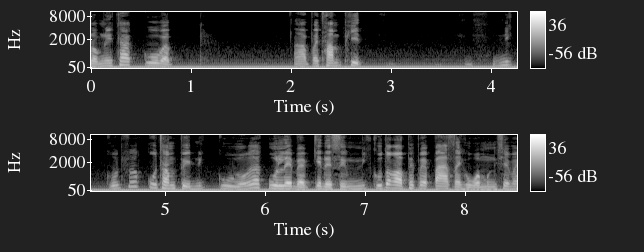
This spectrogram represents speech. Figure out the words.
รุปนี้ถ้ากูแบบ อ่าไปทำผิด นี่กูถ้ากูทำผิดนี่กูถ้ากูเลยแบบเกเรซิมนี่กูต้องเอาเพชรไปปาใส่หัวมึงใช่ไหม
